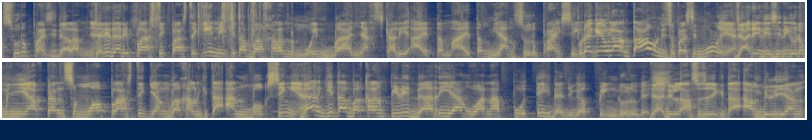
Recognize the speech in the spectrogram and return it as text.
surprise di dalamnya. Jadi dari plastik-plastik ini kita bakalan nemuin banyak sekali item-item yang surprising. Udah kayak ulang tahun di surprisein mulu ya. Jadi di sini gue udah menyiapkan semua plastik yang bakalan kita unboxing ya. Dan kita bakalan pilih dari yang warna putih dan juga pink dulu guys. Jadi langsung saja kita ambil yang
